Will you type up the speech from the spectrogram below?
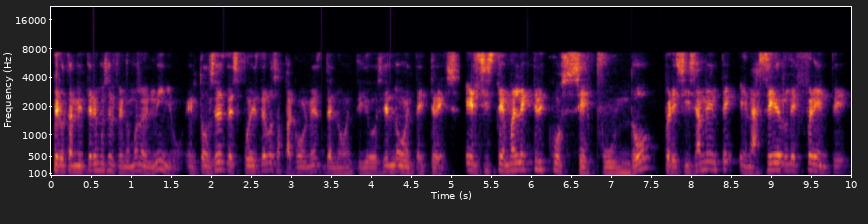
pero también tenemos el fenómeno del niño. Entonces, después de los apagones del 92 y el 93, el sistema eléctrico se fundó precisamente en hacerle frente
